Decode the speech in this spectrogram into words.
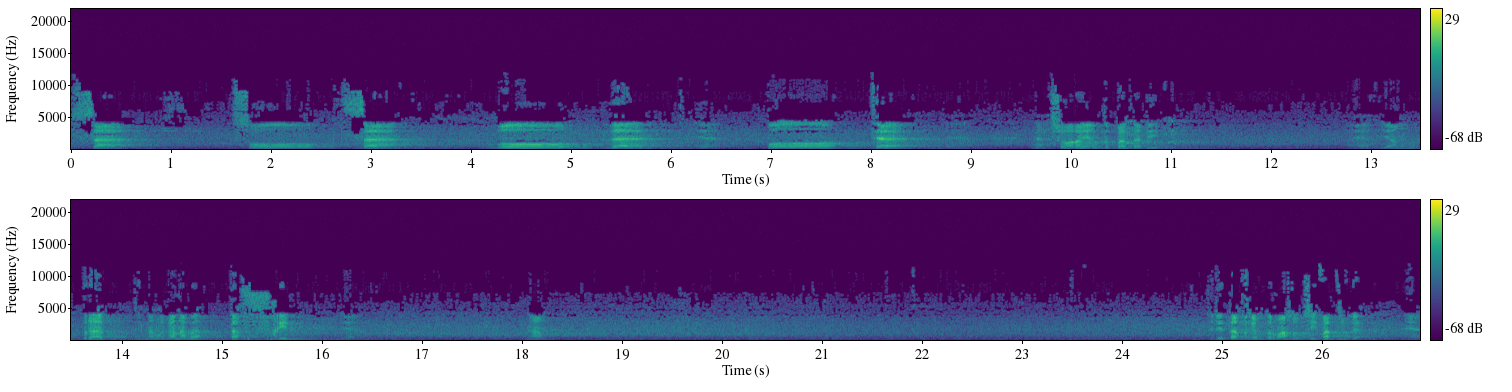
Sa so sa wo za ya. po ta ya. Nah, suara yang tebal tadi ya, yang berat dinamakan apa? Tafkhim ya. Nah, Jadi tafkhim termasuk sifat juga. Ya.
